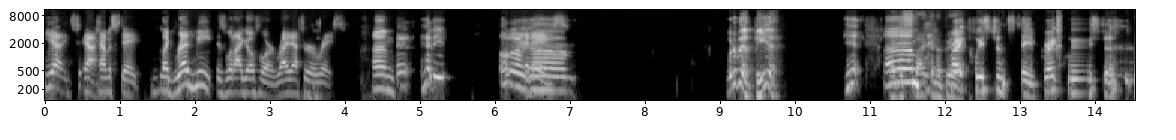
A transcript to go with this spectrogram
Yeah, it's- yeah, have a steak. Like red meat is what I go for right after a race. Um, How do you? I don't And Um, What about beer? Yeah. um, a steak and a beer. great question, Steve. Great question.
